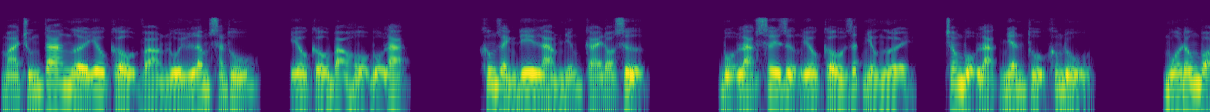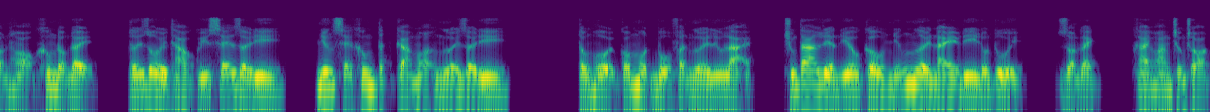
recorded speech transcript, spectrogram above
Mà chúng ta người yêu cầu vào núi lâm săn thú, yêu cầu bảo hộ bộ lạc. Không rảnh đi làm những cái đó sự. Bộ lạc xây dựng yêu cầu rất nhiều người, trong bộ lạc nhân thủ không đủ. Mùa đông bọn họ không động đậy, tới rồi thảo quý sẽ rời đi, nhưng sẽ không tất cả mọi người rời đi. Tổng hội có một bộ phận người lưu lại, chúng ta liền yêu cầu những người này đi đốn tuổi, dọn gạch, khai hoang trồng trọt.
